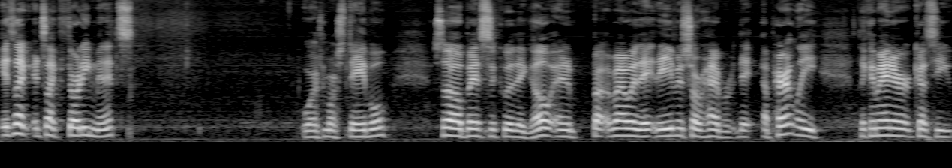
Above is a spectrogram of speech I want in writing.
it's like it's like 30 minutes, where it's more stable. So basically, they go and by, the way, they, they even sort of have they apparently the commander because he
